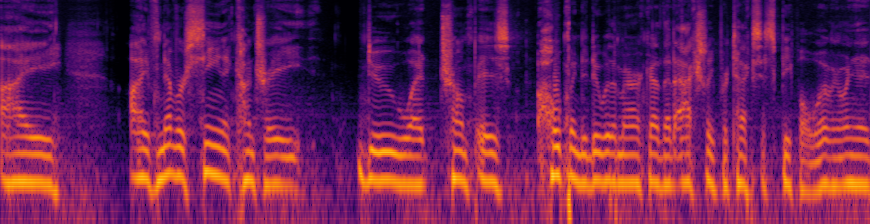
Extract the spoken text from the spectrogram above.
I I've never seen a country do what Trump is hoping to do with America that actually protects its people. When you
